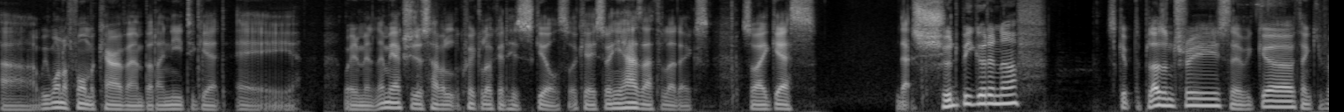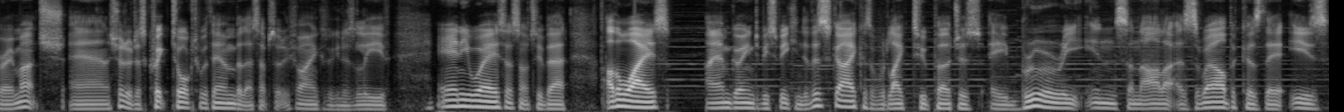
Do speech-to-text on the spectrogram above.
Uh, we want to form a caravan, but I need to get a... Wait a minute. Let me actually just have a quick look at his skills. Okay, so he has athletics. So I guess that should be good enough. Skip the pleasantries. There we go. Thank you very much. And I should have just quick talked with him, but that's absolutely fine because we can just leave anyway, so it's not too bad. Otherwise, I am going to be speaking to this guy because I would like to purchase a brewery in Sanala as well because there is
